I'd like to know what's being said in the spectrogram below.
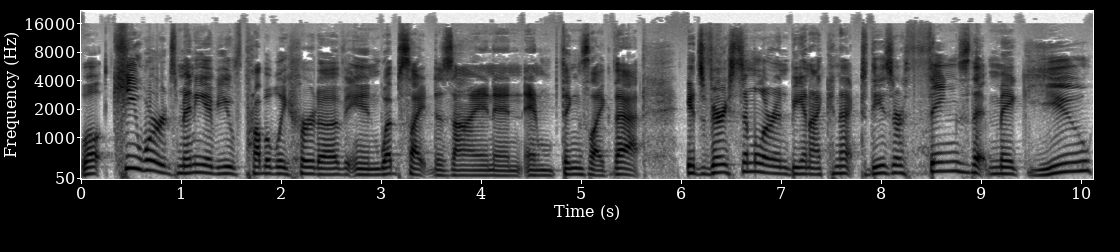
Well, keywords, many of you have probably heard of in website design and, and things like that. It's very similar in BNI Connect. These are things that make you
